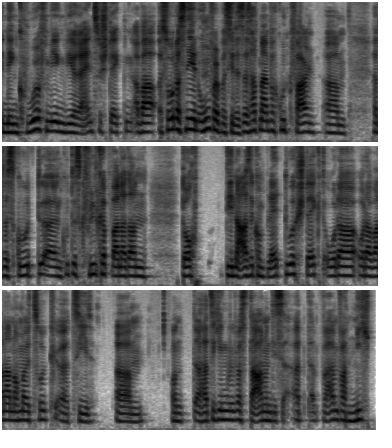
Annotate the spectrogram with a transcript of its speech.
in den Kurven irgendwie reinzustecken. Aber so, dass nie ein Unfall passiert ist. Das hat mir einfach gut gefallen. Ähm, hat das gut, äh, ein gutes Gefühl gehabt, wann er dann doch die Nase komplett durchsteckt oder, oder wann er nochmal zurückzieht. Äh, ähm, und da hat sich irgendwie was getan und ist, hat, war einfach nicht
